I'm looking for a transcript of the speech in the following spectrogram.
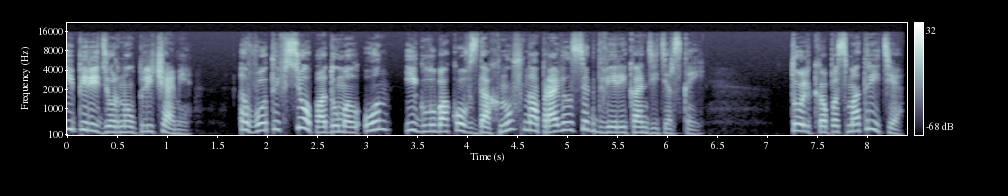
и передернул плечами. «Вот и все», — подумал он и, глубоко вздохнув, направился к двери кондитерской. «Только посмотрите!»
